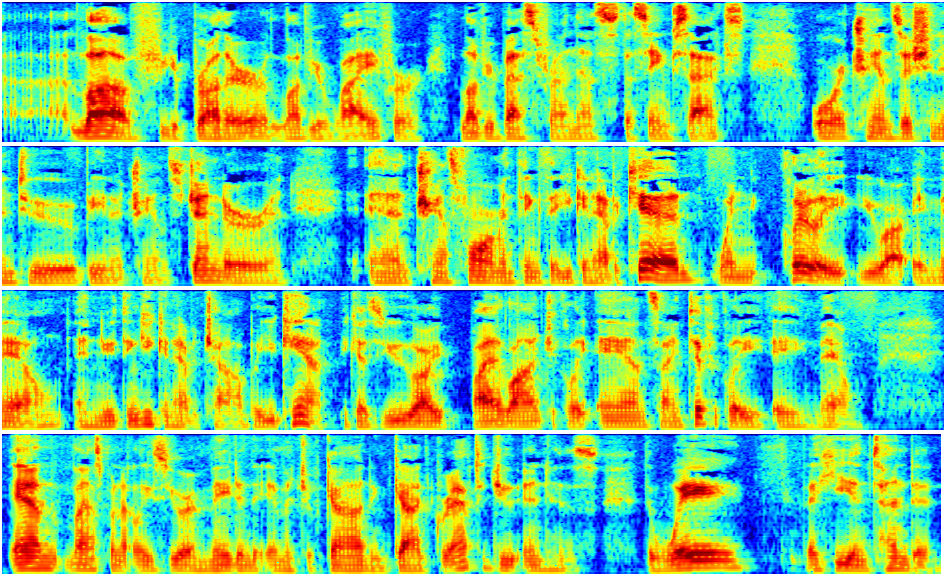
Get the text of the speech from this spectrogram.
uh, love your brother or love your wife or love your best friend that's the same sex or transition into being a transgender and and transform and think that you can have a kid when clearly you are a male and you think you can have a child but you can't because you are biologically and scientifically a male and last but not least you are made in the image of God and God grafted you in his the way that he intended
